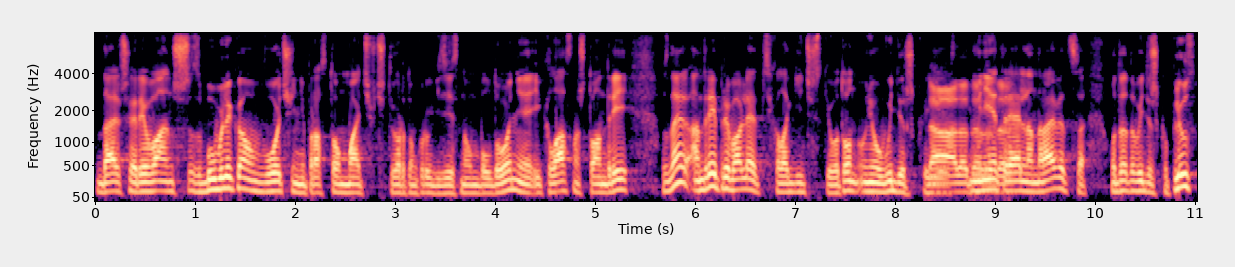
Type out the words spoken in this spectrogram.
дальше реванш с Бубликом в очень непростом матче в четвертом круге здесь на Умблдоне. И классно, что Андрей, знаешь, Андрей прибавляет психологически. Вот он, у него выдержка да, есть. Да, да, Мне да, это да. реально нравится, вот эта выдержка. Плюс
